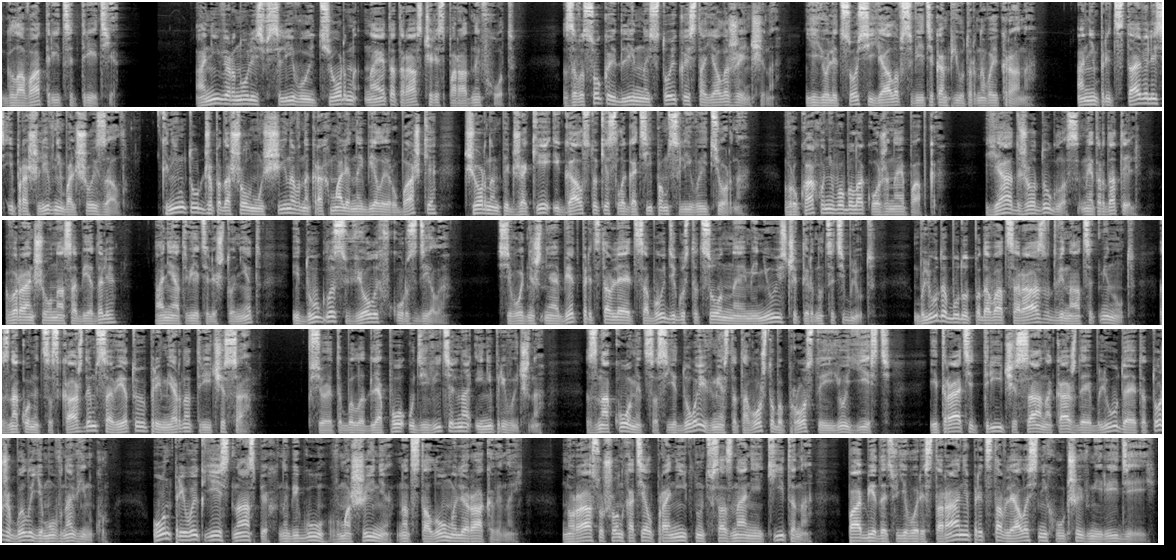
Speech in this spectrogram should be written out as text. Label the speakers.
Speaker 1: Глава 33. Они вернулись в Сливу и Терн, на этот раз через парадный вход. За высокой длинной стойкой стояла женщина. Ее лицо сияло в свете компьютерного экрана. Они представились и прошли в небольшой зал. К ним тут же подошел мужчина в накрахмаленной белой рубашке, черном пиджаке и галстуке с логотипом Сливы и Терна. В руках у него была кожаная папка. «Я Джо Дуглас, метрдотель. Вы раньше у нас обедали?» Они ответили, что нет, и Дуглас ввел их в курс дела. Сегодняшний обед представляет собой дегустационное меню из 14 блюд. Блюда будут подаваться раз в 12 минут. Знакомиться с каждым советую примерно 3 часа. Все это было для По удивительно и непривычно. Знакомиться с едой вместо того, чтобы просто ее есть, и тратить три часа на каждое блюдо – это тоже было ему в новинку. Он привык есть наспех, на бегу, в машине, над столом или раковиной. Но раз уж он хотел проникнуть в сознание Китона, пообедать в его ресторане представлялось не худшей в мире идеей.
